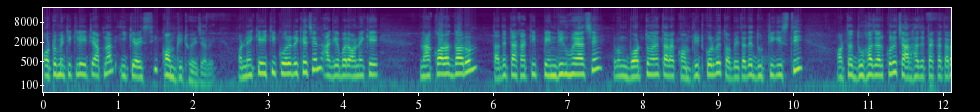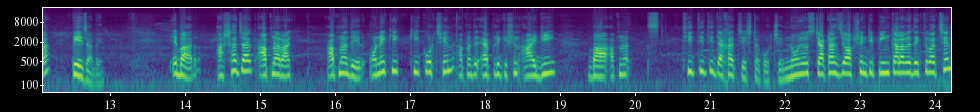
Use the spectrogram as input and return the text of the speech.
অটোমেটিকলি এটি আপনার ইকেআইসি কমপ্লিট হয়ে যাবে। অনেকে এটি করে রেখেছেন আগেবারে অনেকে না করার দারুণ, তাদের টাকাটি পেন্ডিং হয়ে আছে এবং বর্তমানে তারা কমপ্লিট করবে, তবে তাদের দুটি কিস্তি, অর্থাৎ দু হাজার করে চার হাজার টাকা তারা পেয়ে যাবে। এবার আসা যাক আপনারা, আপনাদের অনেকে কি করছেন, আপনাদের অ্যাপ্লিকেশন আইডি বা আপনার স্থিতি দেখার চেষ্টা করছেন। নো ইয়োর স্ট্যাটাস যে অপশনটি পিঙ্ক কালারে দেখতে পাচ্ছেন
